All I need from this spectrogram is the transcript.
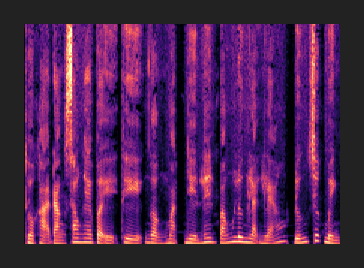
Thuộc hạ đằng sau nghe vậy thì ngẩng mặt nhìn lên bóng lưng lạnh lẽo đứng trước mình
